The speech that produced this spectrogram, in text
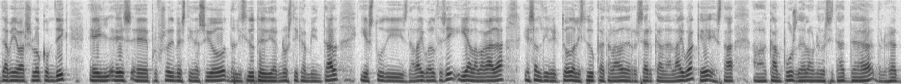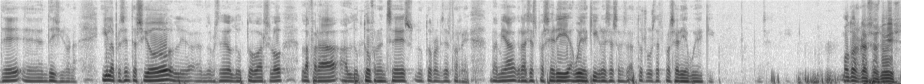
Damià Barceló, com dic, ell és eh, professor d'investigació de l'Institut de Diagnòstic Ambiental i Estudis de l'Aigua del CSIC i a la vegada és el director de l'Institut Català de Recerca de l'Aigua que està al campus de la Universitat de, de, la Universitat de, eh, de Girona. I la presentació, la presentació del doctor Barceló la farà el doctor Francesc, doctor Francesc Ferrer. Damià, gràcies per ser-hi avui aquí, gràcies a, tots vostès per ser-hi avui aquí. Moltes gràcies, Lluís.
